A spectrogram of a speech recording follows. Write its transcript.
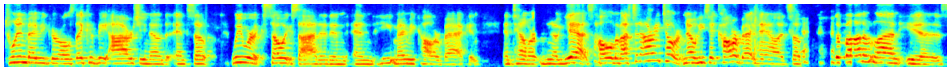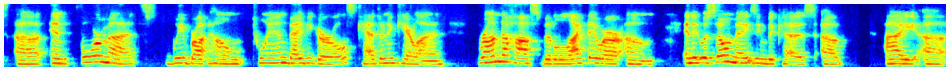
Twin baby girls, they could be ours, you know. And so we were so excited, and, and he made me call her back. And and tell her, you know, yes, hold them. I said, I already told her. No, he said, call her back now. And so the bottom line is uh, in four months, we brought home twin baby girls, Catherine and Caroline, from the hospital like they were our own. And it was so amazing because uh, I, uh,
